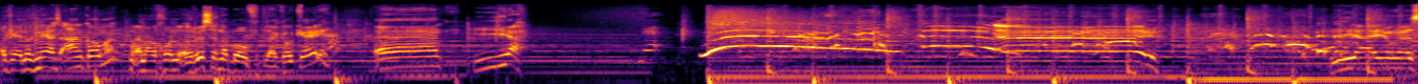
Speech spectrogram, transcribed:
Oké, nog nergens aankomen. Maar nou gewoon rustig naar boven trekken, oké? En ja. Ja jongens,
